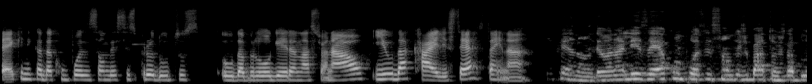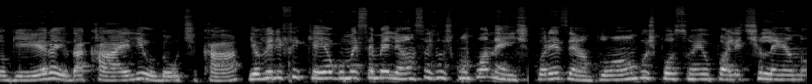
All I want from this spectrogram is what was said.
técnica da composição desses produtos, o da blogueira nacional e o da Kylie, certo, Tainá? Fernanda, eu analisei a composição dos batons da blogueira e o da Kylie, o Dolce K, e eu verifiquei algumas semelhanças nos componentes. Por exemplo, ambos possuem o polietileno,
